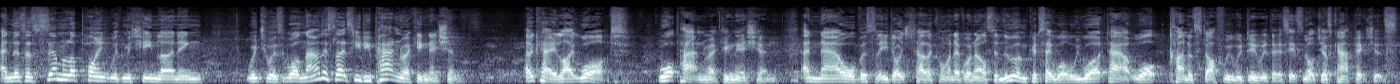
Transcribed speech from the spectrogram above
And there's a similar point with machine learning, which was, well, now this lets you do pattern recognition. Okay, like what? what pattern recognition? And now, obviously, Deutsche Telekom and everyone else in the room could say, well, we worked out what kind of stuff we would do with this. It's not just cat pictures.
